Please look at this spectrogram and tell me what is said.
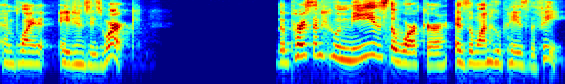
employment agencies work. The person who needs the worker is the one who pays the fee.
